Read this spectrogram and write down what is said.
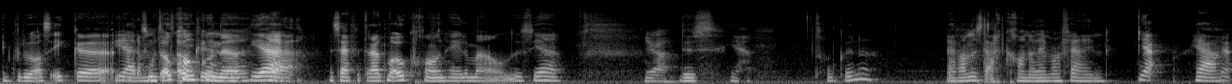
ik bedoel, als ik, eh Ja, dan moet het ook dat gewoon ook kunnen. kunnen. Ja. Ja. En zij vertrouwt me ook gewoon helemaal. Dus ja, Ja. dus ja, het gewoon kunnen. Ja, dan is het eigenlijk gewoon alleen maar fijn. Ja. Ja. Ja.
